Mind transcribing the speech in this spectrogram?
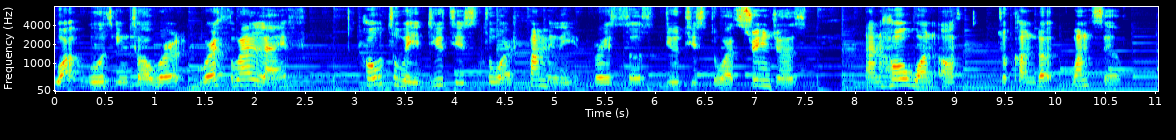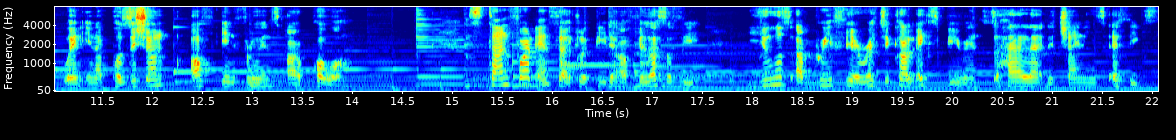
What goes into a worthwhile life, how to weigh duties toward family versus duties toward strangers, and how one ought to conduct oneself when in a position of influence or power. Stanford Encyclopedia of Philosophy used a pre theoretical experience to highlight the Chinese ethics.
